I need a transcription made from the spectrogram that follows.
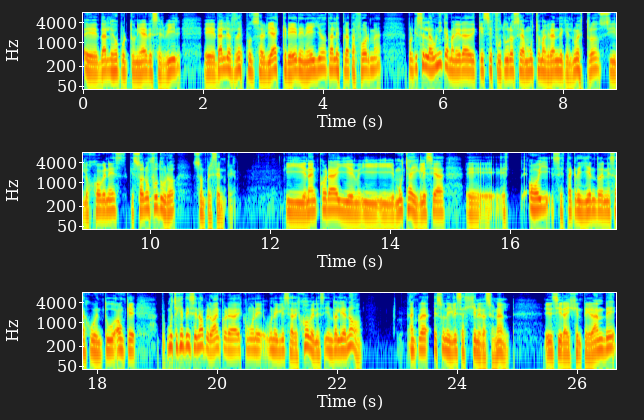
eh, darles oportunidades de servir, eh, darles responsabilidades, creer en ellos, darles plataforma, porque esa es la única manera de que ese futuro sea mucho más grande que el nuestro, si los jóvenes que son un futuro son presentes. Y en Áncora y en, muchas iglesias eh, hoy se está creyendo en esa juventud, aunque mucha gente dice, no, pero Áncora es como una iglesia de jóvenes, y en realidad no. Áncora es una iglesia generacional. Es decir, hay gente grande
